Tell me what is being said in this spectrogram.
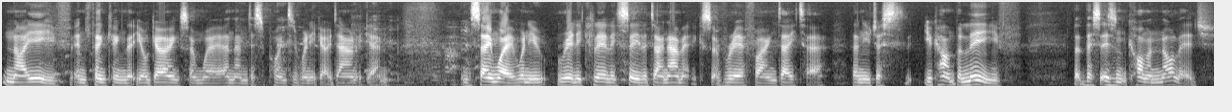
naive in thinking that you're going somewhere and then disappointed when you go down again? In the same way, when you really clearly see the dynamics of reifying data, then you just, you can't believe that this isn't common knowledge.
